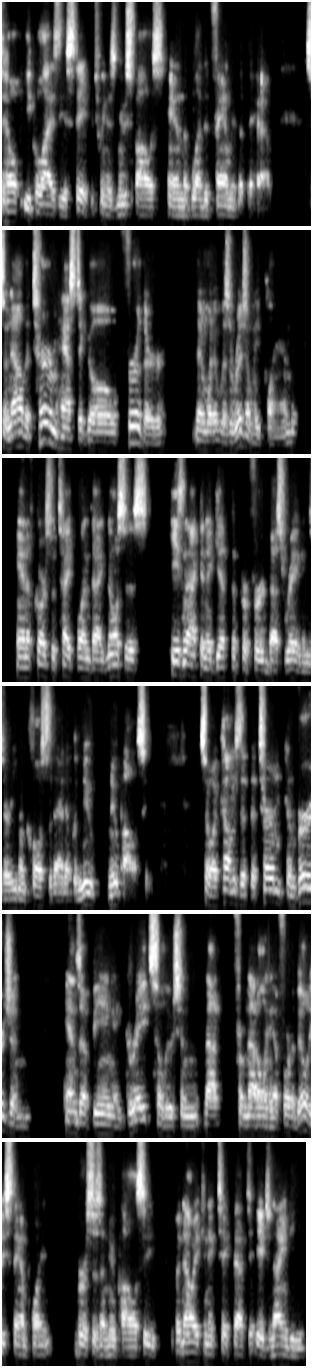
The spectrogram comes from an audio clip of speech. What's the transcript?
to help equalize the estate between his new spouse and the blended family that they have. So now the term has to go further than what it was originally planned. And of course, with type 1 diagnosis, he's not going to get the preferred best ratings or even close to that if with new new policy. So it comes that the term conversion ends up being a great solution, not from not only an affordability standpoint versus a new policy, but now he can take that to age 90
